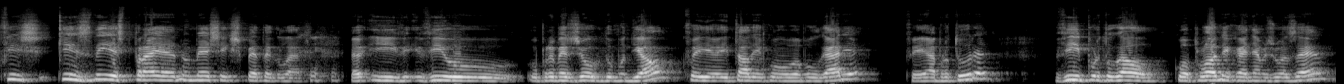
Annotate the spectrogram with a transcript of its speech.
Fiz 15 dias de praia no México espetacular. E vi o, o primeiro jogo do Mundial, que foi a Itália com a Bulgária, foi a abertura. Vi Portugal com a Polónia, ganhamos 1 a 0.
